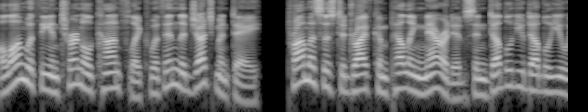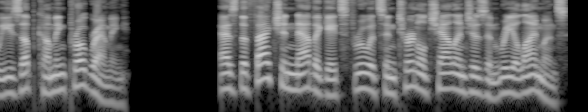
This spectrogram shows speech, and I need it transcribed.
along with the internal conflict within the Judgment Day, promises to drive compelling narratives in WWE's upcoming programming. As the faction navigates through its internal challenges and realignments,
